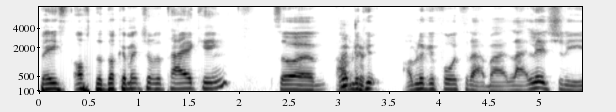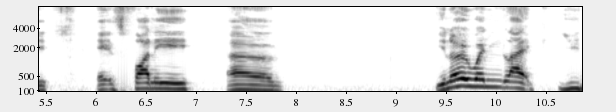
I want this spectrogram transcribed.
based off the documentary of the Tiger King. So, um, I'm Okay. looking, I'm looking forward to that, man. Like literally, it's funny. Um, you know when like you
